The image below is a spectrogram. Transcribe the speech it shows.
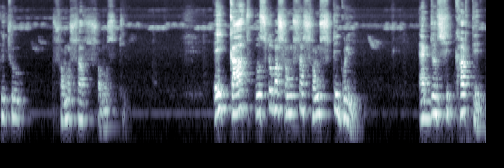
কিছু সমস্যার সমষ্টি। এই কাজ, প্রশ্ন বা সমস্যার সমষ্টিগুলি একজন শিক্ষার্থী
